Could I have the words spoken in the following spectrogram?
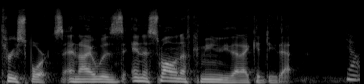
through sports. And I was in a small enough community that I could do that. Yeah,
